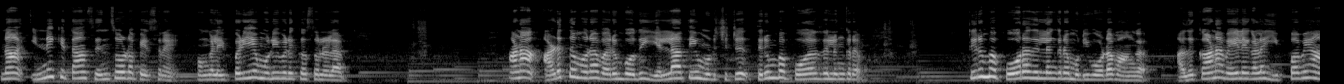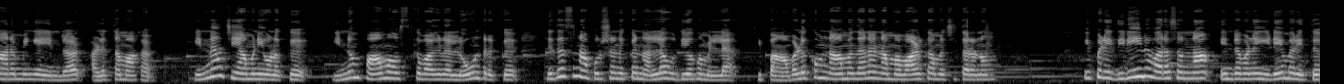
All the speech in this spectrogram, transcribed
நான் இன்னைக்கு தான் சென்ஸோட பேசுகிறேன் உங்களை இப்படியே முடிவெடுக்க சொல்லலை. ஆனால் அடுத்த முறை வரும்போது எல்லாத்தையும் முடிச்சிட்டு திரும்ப போகிறதில்லைங்கிற திரும்ப போகிறதில்லைங்கிற முடிவோட வாங்க. அதுக்கான வேலைகளை இப்போவே ஆரம்பிங்க என்றால் அழுத்தமாக. என்னாச்சு யாமினி உனக்கு? இன்னும் ஃபார்ம் ஹவுஸ்க்கு வாங்கின லோன் இருக்கு. நிதர்சனா புருஷனுக்கு நல்ல உத்தியோகம் இல்லை. இப்போ அவளுக்கும் நாம தானே நம்ம வாழ்க்கை அமைச்சு தரணும்? இப்படி திடீர்னு வர சொன்னா என்றவனை இடைமறித்து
